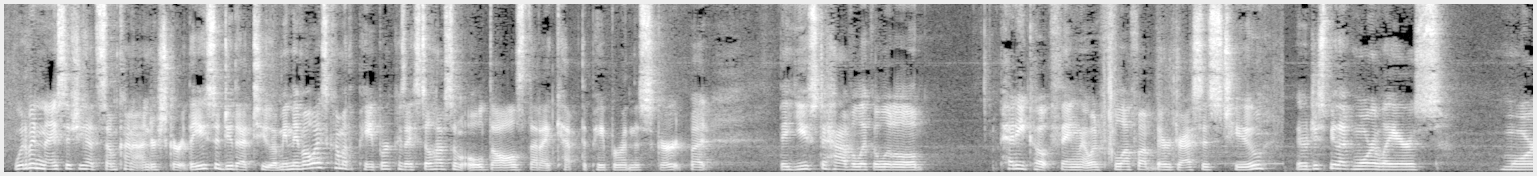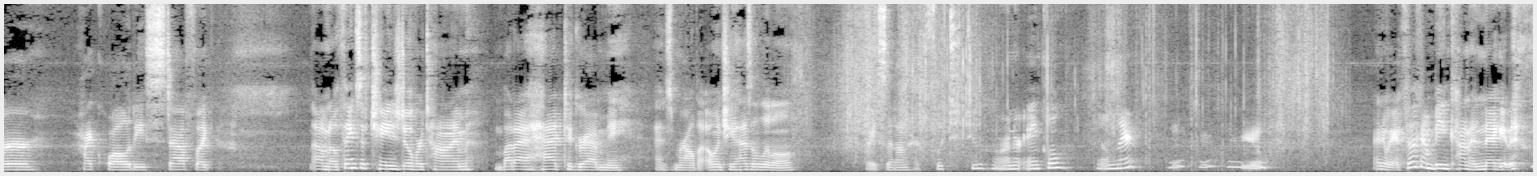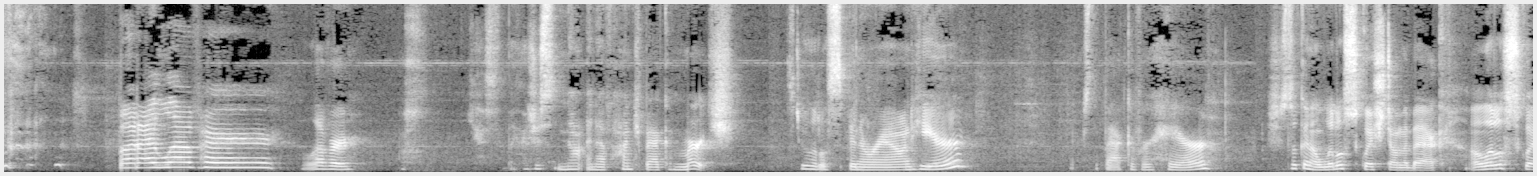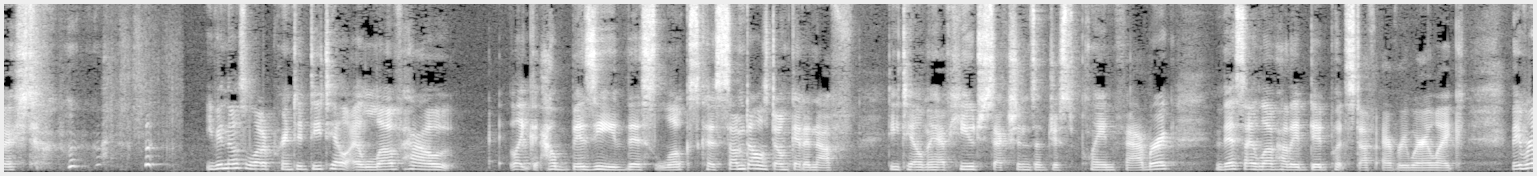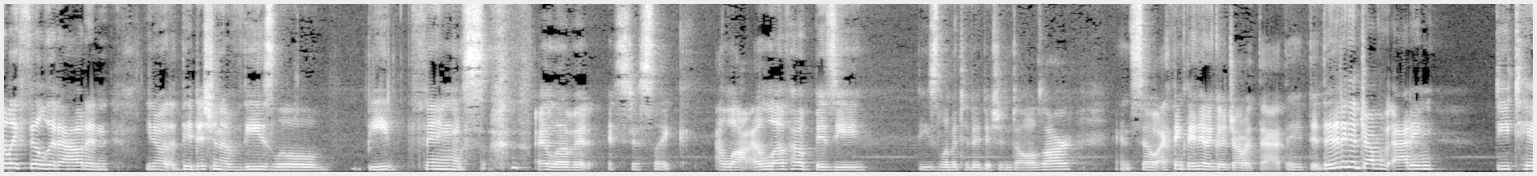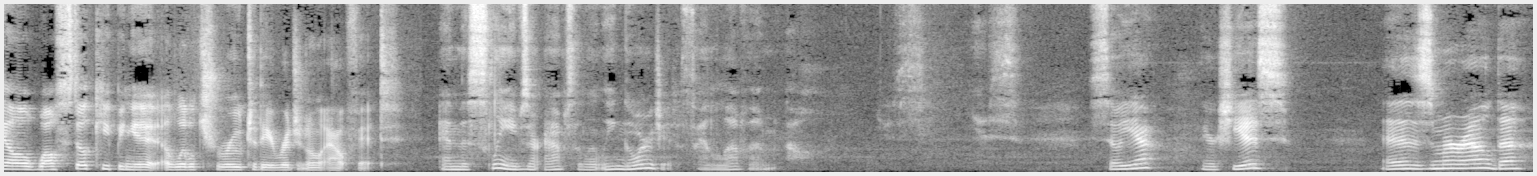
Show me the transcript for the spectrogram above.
Would have been nice if she had some kind of underskirt. They used to do that too. I mean, they've always come with paper because I still have some old dolls that I kept the paper in the skirt, but they used to have like a little petticoat thing that would fluff up their dresses too. There would just be like more layers, more high quality stuff. Like, I don't know, things have changed over time, but I had to grab me Esmeralda. Oh, and she has a little bracelet on her foot too, or on her ankle down there. Anyway, I feel like I'm being kind of negative. but I love her. Love her. Oh, yes, like there's just not enough Hunchback merch. Let's do a little spin around here. There's the back of her hair. She's looking a little squished on the back. A little squished. Even though it's a lot of printed detail, I love how like how busy this looks because some dolls don't get enough detail and they have huge sections of just plain fabric this, I love how they did put stuff everywhere. Like, they really filled it out and, you know, the addition of these little bead things, I love it. It's just like a lot. I love how busy these limited edition dolls are. And so I think they did a good job at that. They did, they did a good job of adding detail while still keeping it a little true to the original outfit. And the sleeves are absolutely gorgeous. I love them. Oh, yes, yes. So yeah, there she is. Esmeralda.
